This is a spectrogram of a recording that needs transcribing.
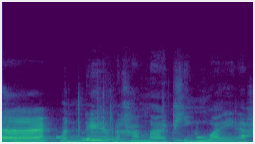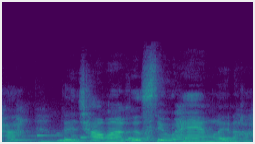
มาร์กเหมือนเดิมนะคะ มาร์กทิ้งไว้นะคะตื่นเช้ามาคือสิวแห้งเลยนะคะ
